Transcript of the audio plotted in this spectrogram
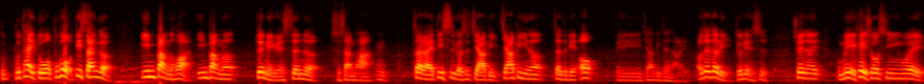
不不太多。不过第三个英镑的话，英镑呢对美元升了十三趴。嗯，再来第四个是加币，加币呢在这边哦，哎，加币在哪里？哦，在这里九点四。所以呢，我们也可以说是因为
